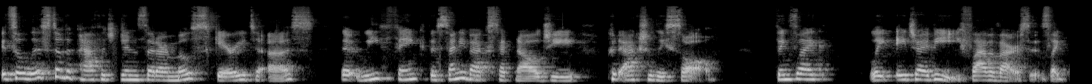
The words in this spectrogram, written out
It's a list of the pathogens that are most scary to us that we think the Senivax technology could actually solve. Things like like HIV, flaviviruses like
